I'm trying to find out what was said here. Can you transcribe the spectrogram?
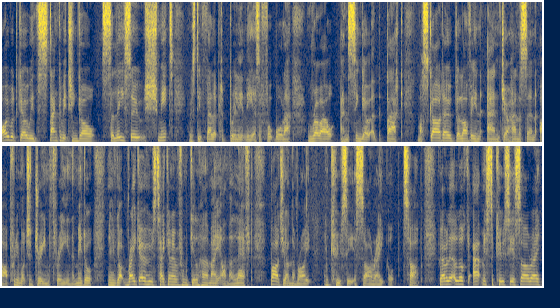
I would go with Stankovic in goal, Salisu, Schmidt, who has developed brilliantly as a footballer, Roel and Singo at the back, Moscardo, Golovin, and Johannesson are pretty much a dream three in the middle. Then you've got Rego, who's taken over from Guilherme on the left, Bardghji on the right, and Kusi Asare up top. If we have a little look at Mr. Kusi Asare,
